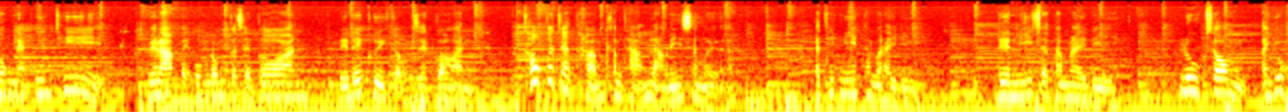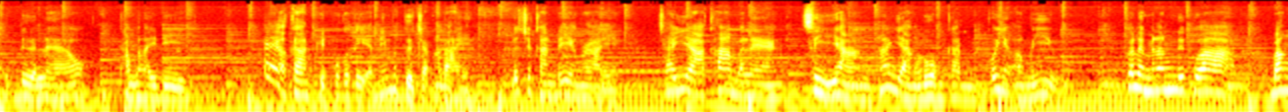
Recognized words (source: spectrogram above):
ลงในพื้นที่ เวลาไปอบรมเกษตรกร หรือได้คุยกับเกษตรกรเขาก็จะถามคำถามเหล่านี้เสมอ อาทิตย์นี้ทำอะไรดี เดือนนี้จะทำอะไรดี ลูกส้มอายุ 6 เดือนแล้ว ทำอะไรดีเออาการผิดปกติอันนี้มันเกิดจากอะไรและจะกันได้อย่างไร ใช้ยาฆ่าแมลง 4 อย่าง 5 อย่างรวมกันก็ยังเอาไม่อยู่ ก็เลยมานั่งนึกว่าบาง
